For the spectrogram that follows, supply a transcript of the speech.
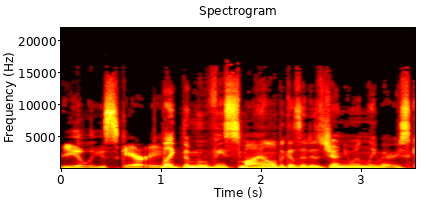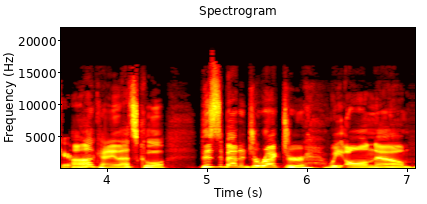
really scary. Like the movie Smile because it is genuinely very scary. Okay, that's cool. This is about a director we all know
